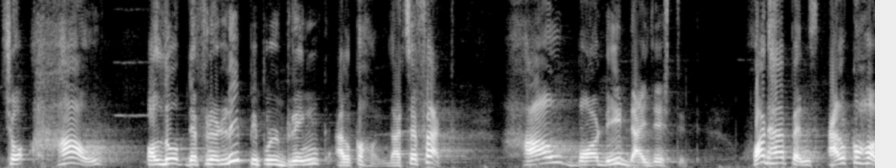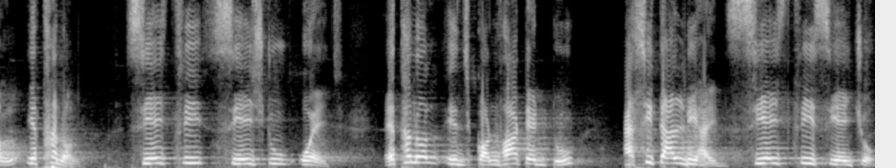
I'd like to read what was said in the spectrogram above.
so how although definitely people drink alcohol that is a fact. How body digests it? What happens alcohol ethanol CH3 CH2OH ethanol is converted to acetaldehyde CH3CHO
